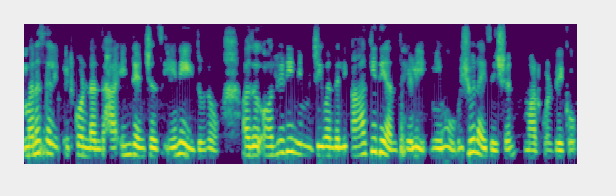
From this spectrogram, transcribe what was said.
ಮನಸ್ಸಲ್ಲಿ ಇಟ್ಕೊಂಡಂತಹ ಇಂಟೆನ್ಷನ್ಸ್ ಏನೇ ಇದ್ರು ಅದು ಆಲ್ರೆಡಿ ನಿಮ್ಮ ಜೀವನದಲ್ಲಿ ಆಗಿದೆ ಅಂತ ಹೇಳಿ ನೀವು ವಿಶುವಲೈಸೇಷನ್ ಮಾಡ್ಕೊಳ್ಬೇಕು.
